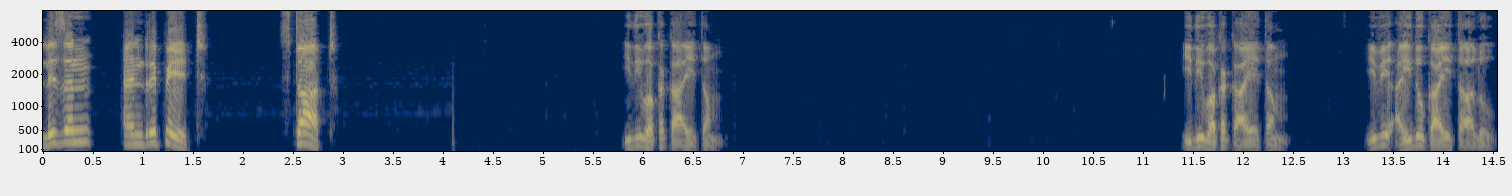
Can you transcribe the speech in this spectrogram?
లిజన్ అండ్ రిపీట్ స్టార్ట్ ఇది ఒక కాగితం. ఇది ఒక కాగితం. ఇవి ఐదు కాగితాలు.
